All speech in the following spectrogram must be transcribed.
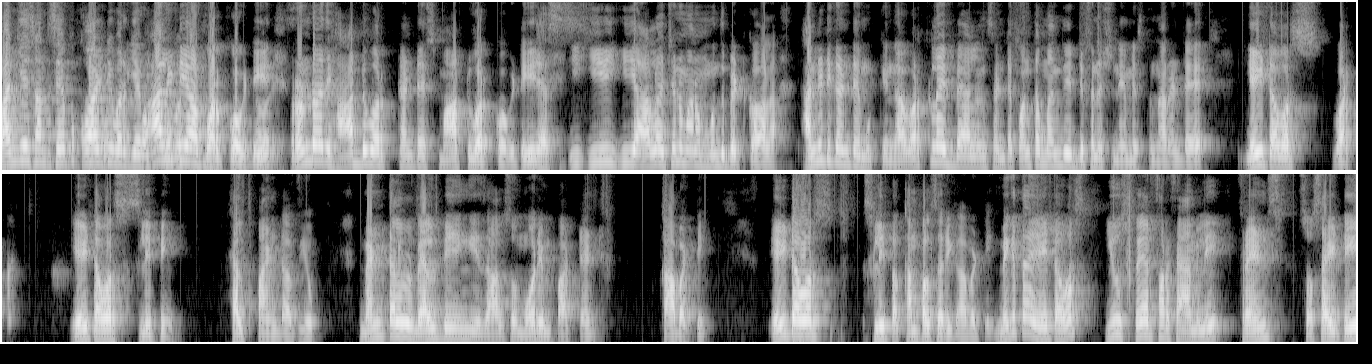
పని చేసినంతసేపు quality work quality of work ఒకటి. రెండోది హార్డ్ వర్క్ కంటే స్మార్ట్ వర్క్ ఒకటి. ఈ ఈ ఈ ఆలోచన మనం ముందు పెట్టుకోవాలా. అన్నిటికంటే ముఖ్యంగా వర్క్ లైఫ్ బ్యాలెన్స్ అంటే కొంతమంది డెఫినేషన్ ఏమిస్తున్నారంటే eight hours work eight hours sleeping health point of view mental well being is also more important కాబట్టి ఎయిట్ అవర్స్ స్లీప్ కంపల్సరీ కాబట్టి. మిగతా eight hours you spare for family friends society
